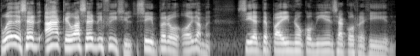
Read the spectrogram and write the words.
Puede ser, ah, que va a ser difícil, sí, pero óigame, si este país no comienza a corregir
